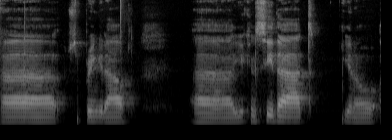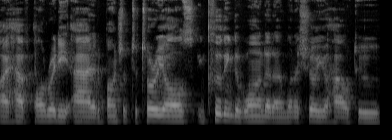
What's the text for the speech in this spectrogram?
Uh, just bring it out. Uh, you can see that you know I have already added a bunch of tutorials, including the one that I'm going to show you how to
